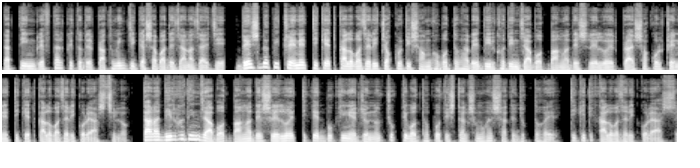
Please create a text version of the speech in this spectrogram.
তার তিন গ্রেফতারকৃতদের প্রাথমিক জিজ্ঞাসাবাদে জানা যায় যে, দেশব্যাপী ট্রেনের টিকিট কালোবাজারি চক্রটি সংঘবদ্ধভাবে দীর্ঘদিন যাবৎ বাংলাদেশ রেলওয়ের প্রায় সকল ট্রেনের টিকিট কালোবাজারি করে আসছিল। তারা দীর্ঘদিন যাবৎ বাংলাদেশ রেলওয়ে টিকিট বুকিংয়ের জন্য চুক্তিবদ্ধ প্রতিষ্ঠানসমূহের সাথে যুক্ত হয়ে টিকিটি কালোবাজারি করে আসছে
